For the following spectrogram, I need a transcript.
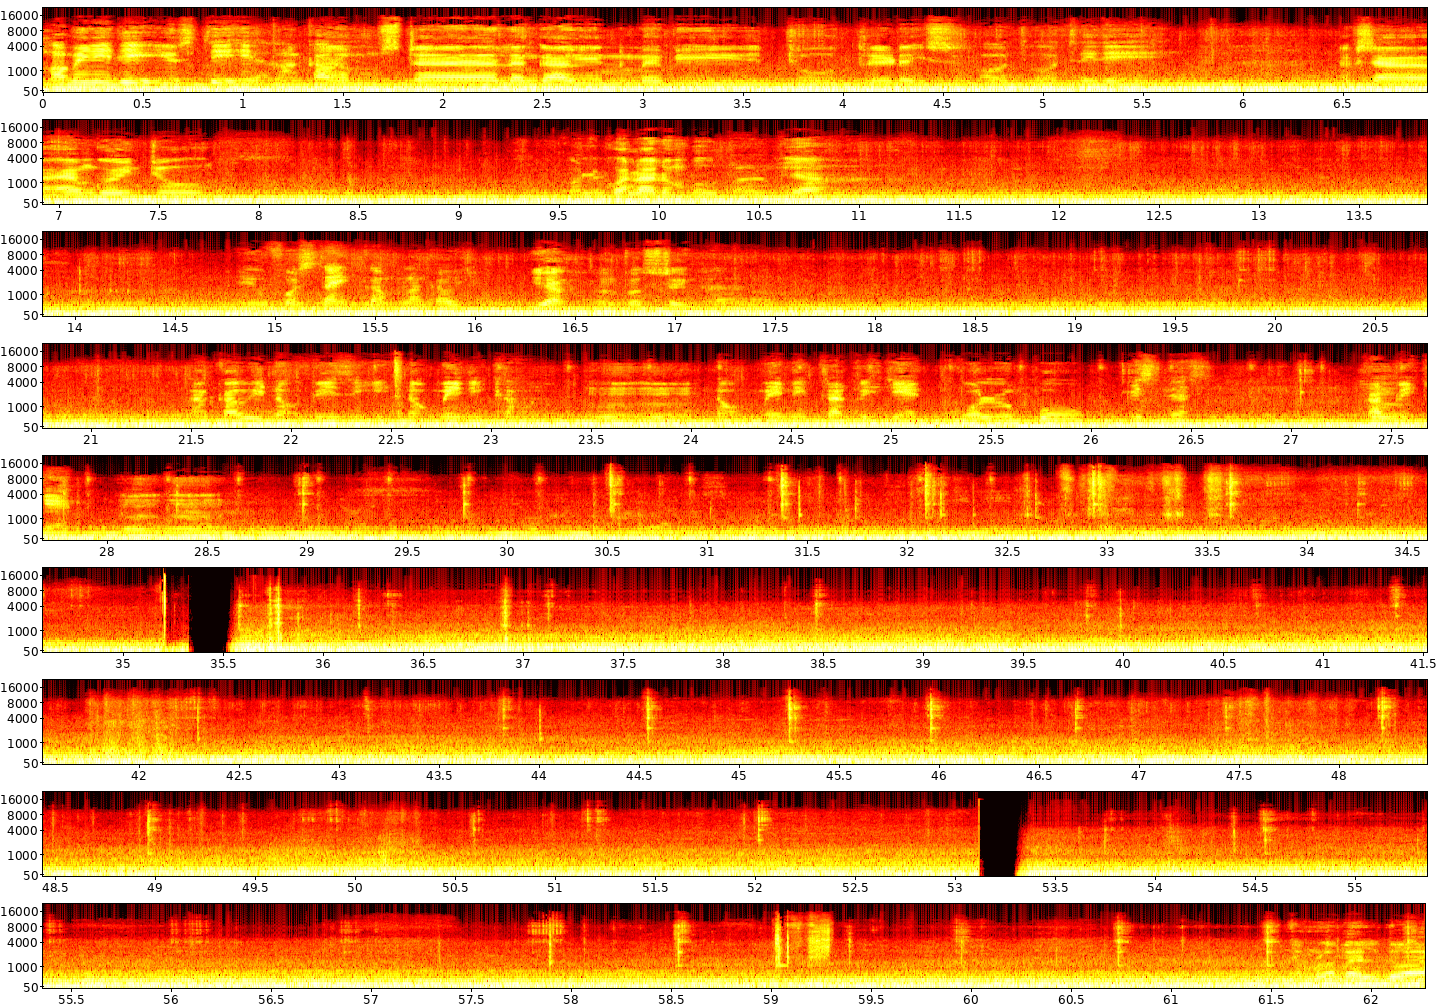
How many days you stay here, Langkawi? I'm stay Langavi in maybe two, three days. Oh, two or three days. Next time I'm going to Kuala Lumpur. Yeah. You first time kat melangkau je? Ya, yeah, first time. Ah. Uh. Langkawi not busy, not many car. Mm -hmm. Not many traffic jam. Kuala Lumpur, business, traffic mm. jam. Mm -hmm. Mm -hmm.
